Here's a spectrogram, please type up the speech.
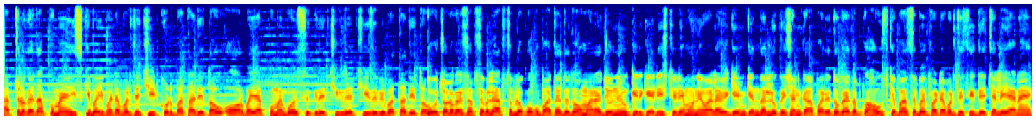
अब चलो गाइस आपको मैं इसकी भाई फटाफट से चीट कोड बता देता हूँ, और भाई आपको मैं बहुत सीक्रेट सीक्रेट चीज़ें भी बता देता हूँ। तो चलो गाइस सबसे पहले आप सब लोगों को बता देता हूँ, हमारा जो न्यू क्रिकेट स्टेडियम होने वाला है गेम के अंदर लोकेशन कहाँ पर है। तो गाइस आपको हाउस के पास से भाई फटाफट से सीधे चले जाना है।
